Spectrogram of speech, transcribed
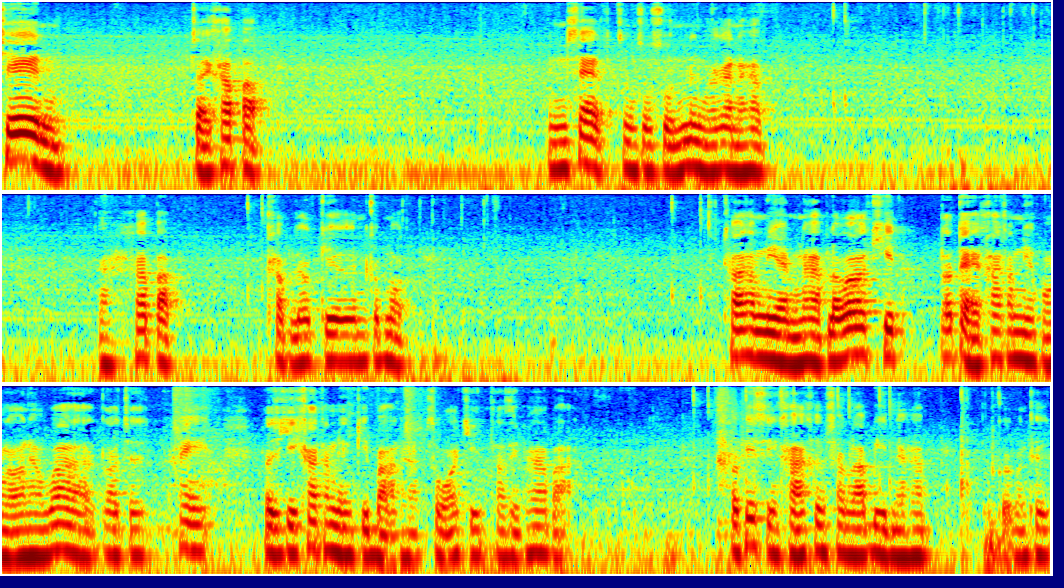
เช่น จ่ายค่าปรับเป็นแซดศูนย์ศูนย์หนึ่งแล้วกันนะครับค่าปรับ ขับเร็วเกินกำหนด ค่าธรรมเนียมนะครับแล้วก็คิดแล้วแต่ค่าธรรมเนียมของเรานะว่าเราจะให้เราจะคิดค่าธรรมเนียมกี่บาทนะครับสมมติว่าคิดสามสิบห้าบาท ประเภทสินค้าคือชำระบินนะครับ กดบันทึก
